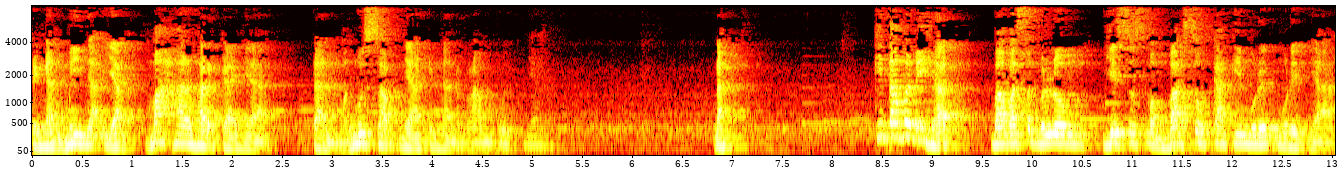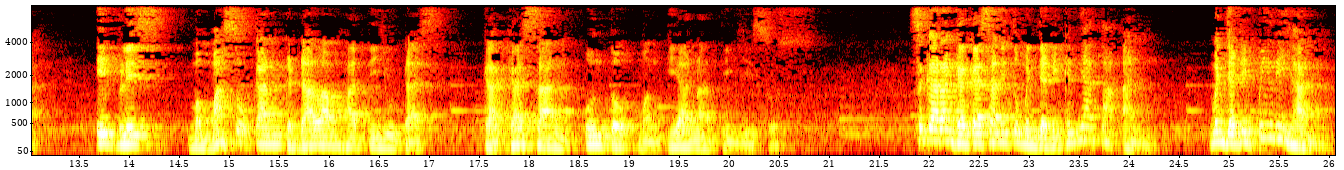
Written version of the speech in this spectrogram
dengan minyak yang mahal harganya dan mengusapnya dengan rambutnya. Nah, kita melihat bahwa sebelum Yesus membasuh kaki murid-muridnya, iblis memasukkan ke dalam hati Yudas gagasan untuk mengkhianati Yesus. Sekarang gagasan itu menjadi kenyataan, menjadi pilihan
